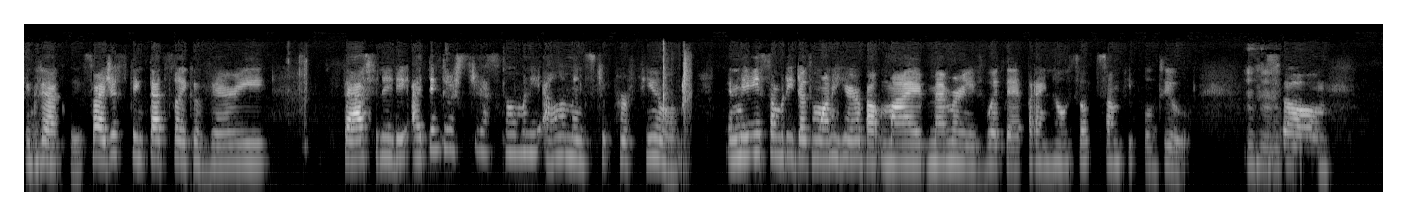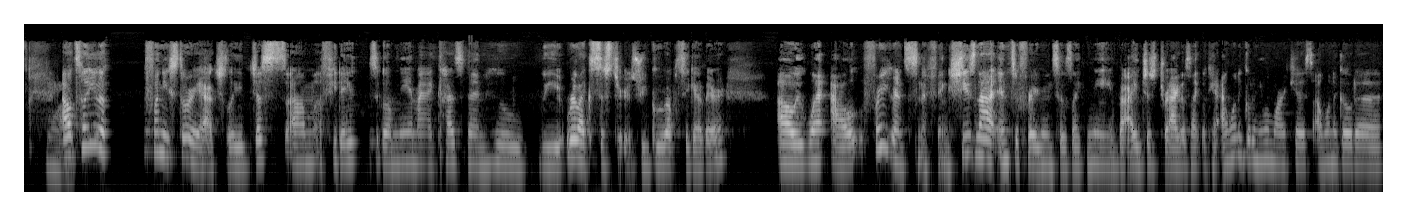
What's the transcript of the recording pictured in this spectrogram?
Exactly. So I just think that's like a very fascinating. I think there's just so many elements to perfume. And maybe somebody doesn't want to hear about my memories with it, but I know so, some people do. Mhm. So, yeah. I'll tell you a funny story actually. Just um, a few days ago, me and my cousin, who we we're like sisters, we grew up together. Uh, we went out fragrance sniffing. She's not into fragrances like me, but I just dragged. I was like, okay, I want to go to Neiman Marcus. I want to go to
